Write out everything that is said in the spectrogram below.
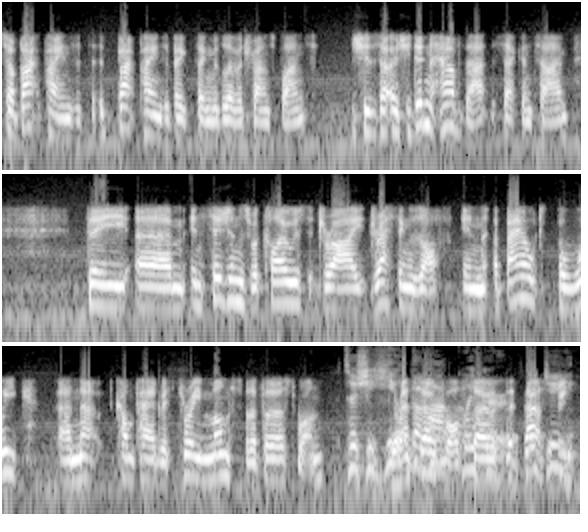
so back pain's back pain's a big thing with liver transplants. She, she didn't have that the second time. the um, incisions were closed, dry, dressings off in about a week, and that compared with three months for the first one. So she healed And a so lot forth. So quicker. th- that's did, you, been-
